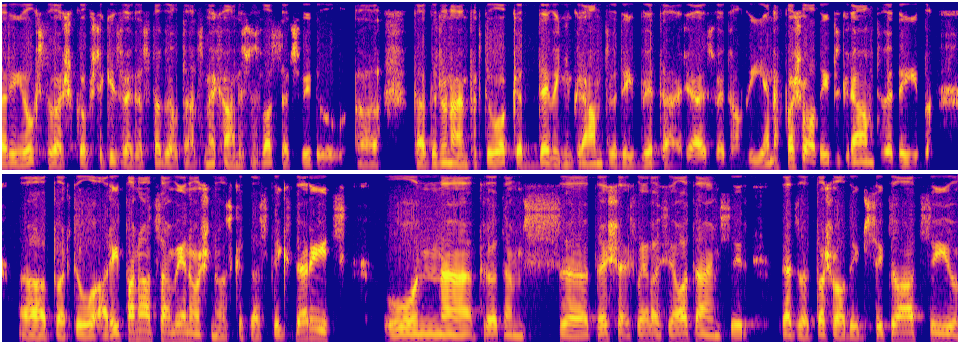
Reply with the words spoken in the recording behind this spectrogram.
arī ilgstoši kopš tika izveidots stabilitātes mehānisms vasaras vidū, uh, tad runājam par to, ka deviņu grāmatvedību vietā ir jāizveido viena pašvaldības grāmatvedība. Uh, par to arī panācām vienošanos, ka tas tiks darīts. Un, protams, trešais lielais jautājums ir, redzot pašvaldības situāciju,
